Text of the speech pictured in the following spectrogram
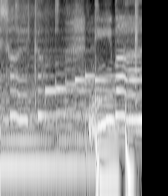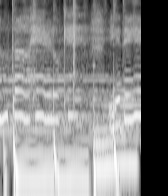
ನೋವಿಗೆ ಸೋಲ್ತು ನೀ ಬಾ ಅಂತ ಹೇಳೋಕೆ ಎದೆಯೇ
